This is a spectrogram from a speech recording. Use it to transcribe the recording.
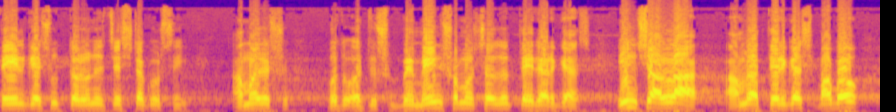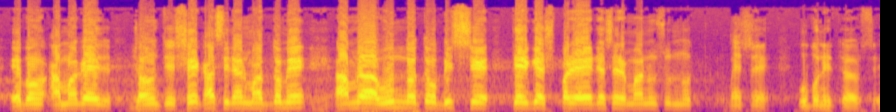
তেল, গ্যাস উত্তোলনের চেষ্টা করছি। আমাদের মেইন সমস্যা হচ্ছে তেল আর গ্যাস। ইনশাআল্লাহ আমরা তেল, গ্যাস পাবো। এবং আমাদের জয়ন্তী শেখ হাসিনার মাধ্যমে আমরা উন্নত বিশ্বে গ্যাস পারে এদেশের মানুষ উন্নত দেশে উপনীত হচ্ছে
